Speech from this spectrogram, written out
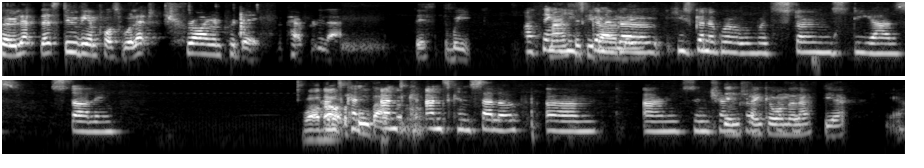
so let let's do the impossible. Let's try and predict the Pep roulette this week. I think Man he's City, gonna Burnley. go. He's gonna go with Stones, Dias, Sterling, What about about the Can- fullback? and and Cancelo, um, and Zinchenko. Zinchenko on the left, yeah. Yeah.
